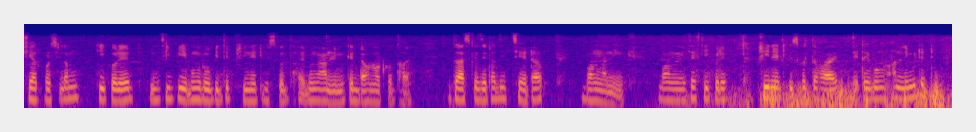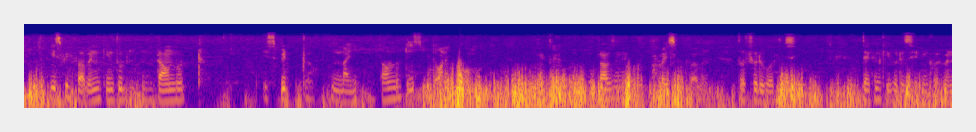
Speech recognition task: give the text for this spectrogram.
শেয়ার করছিলাম কি করে জিপি এবং রবিতে ফ্রি নেট ইউজ করতে হয় এবং আনলিমিটেড ডাউনলোড করতে হয়। কিন্তু আজকে যেটা দিচ্ছে এটা বাংলা লিঙ্ক বাংলা লিঙ্কে কী করে ফ্রি নেট ইউজ করতে হয়, এটা এবং আনলিমিটেড স্পিড পাবেন, কিন্তু ডাউনলোড স্পিড নাই। ডাউনলোড স্পিড অনেক কম, কিন্তু ব্রাউজিংয়ে খুব ভালো স্পিড পাবেন। তো শুরু করতেছি। দেখেন কী করে সেটিং করবেন।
